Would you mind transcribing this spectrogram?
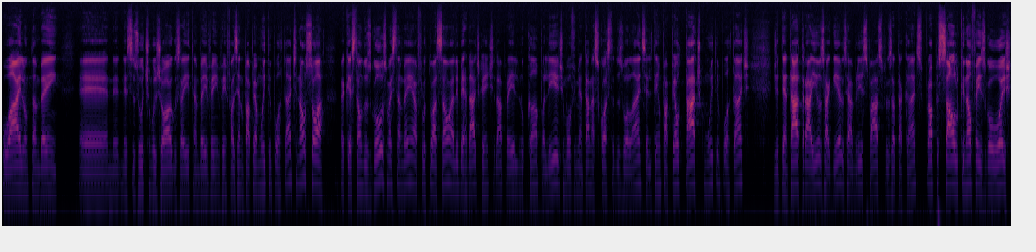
O Ailon também é, nesses últimos jogos aí também vem, vem fazendo um papel muito importante, não só na questão dos gols, mas também a flutuação, a liberdade que a gente dá para ele no campo ali, de movimentar nas costas dos volantes. Ele tem um papel tático muito importante de tentar atrair os zagueiros e abrir espaço para os atacantes. O próprio Saulo, que não fez gol hoje,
